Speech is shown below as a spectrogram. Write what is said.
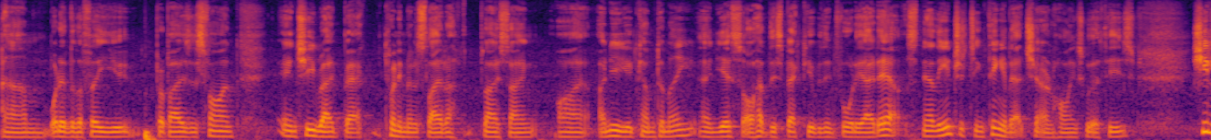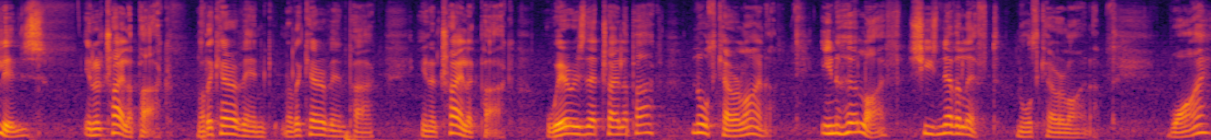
Um, whatever the fee you propose is fine. And she wrote back 20 minutes later saying, I, I knew you'd come to me, and yes, I'll have this back to you within 48 hours. Now, the interesting thing about Sharon Hollingsworth is she lives in a trailer park, not a caravan, not a caravan park, in a trailer park. Where is that trailer park? North Carolina. In her life, she's never left North Carolina. Why?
